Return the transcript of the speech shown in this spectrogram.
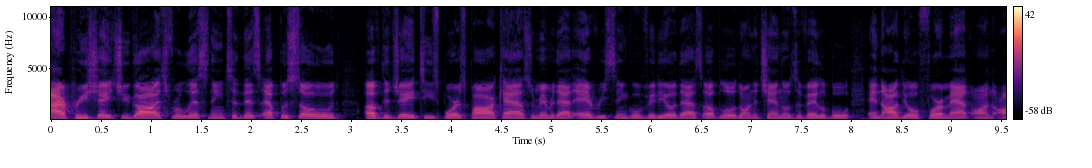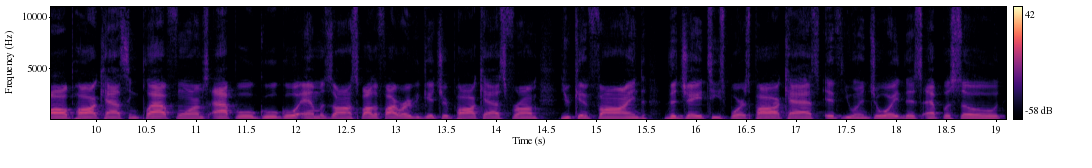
I appreciate you guys for listening to this episode of the JT Sports Podcast. Remember that every single video that's uploaded on the channel is available in audio format on all podcasting platforms Apple, Google, Amazon, Spotify, wherever you get your podcast from. You can find the JT Sports Podcast. If you enjoyed this episode,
